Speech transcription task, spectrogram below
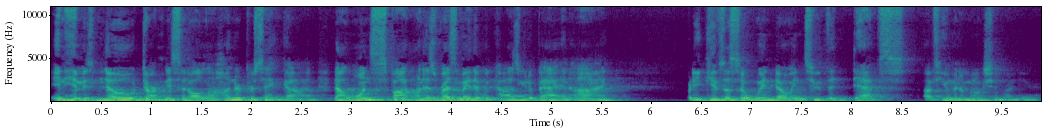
in him is no darkness at all, 100% God. Not one spot on his resume that would cause you to bat an eye, but he gives us a window into the depths of human emotion right here.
